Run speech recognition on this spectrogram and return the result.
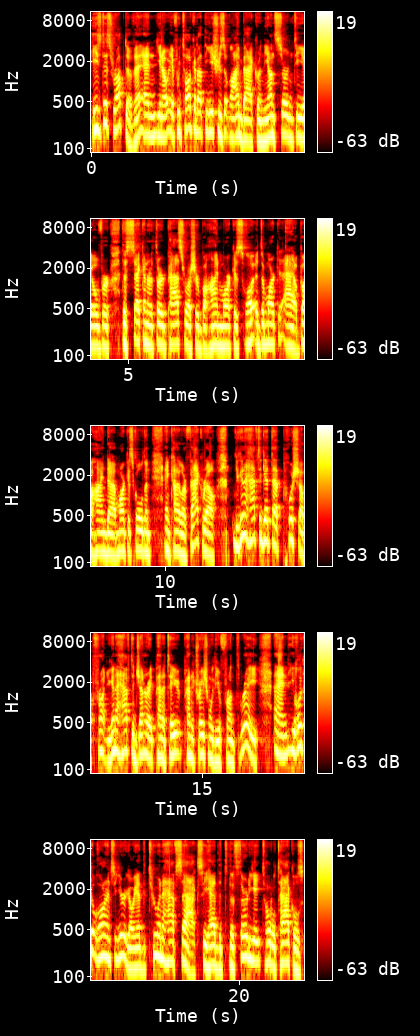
He's disruptive. And, you know, if we talk about the issues at linebacker and the uncertainty over the second or third pass rusher behind Marcus DeMarc, uh, behind uh, Marcus Golden and Kyler Fackrell, you're going to have to get that push up front. You're going to have to generate penetra- penetration with your front three. And you look at Lawrence a year ago; he had the two and a half sacks, he had the, the 38 total tackles.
